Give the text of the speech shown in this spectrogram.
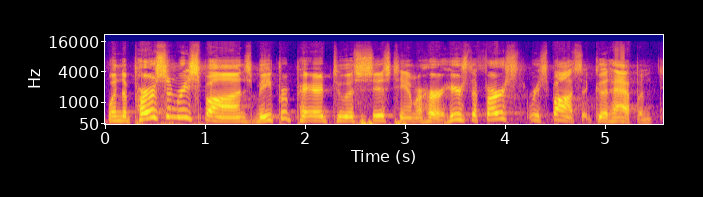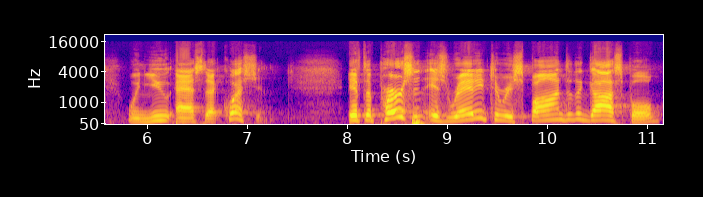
When the person responds, be prepared to assist him or her. Here's the first response that could happen when you ask that question. If the person is ready to respond to the gospel,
